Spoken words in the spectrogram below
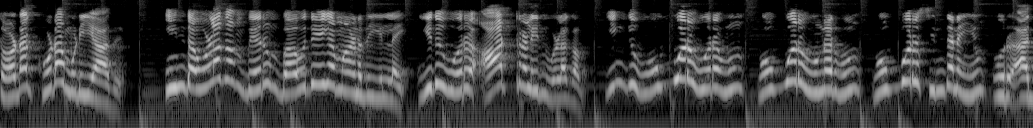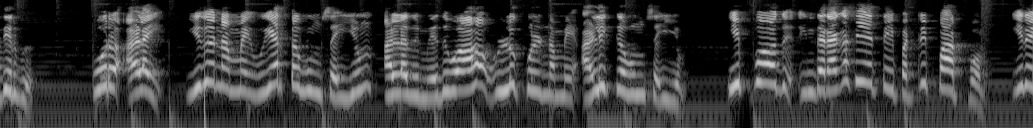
தொடக்கூட முடியாது. இந்த உலகம் வெறும் பௌதீகமானது இல்லை. இது ஒரு ஆற்றலின் உலகம். இங்கு ஒவ்வொரு உறவும் ஒவ்வொரு உணர்வும் ஒவ்வொரு சிந்தனையும் ஒரு அதிர்வு ஒரு அலை. இது நம்மை உயர்த்தவும் செய்யும் அல்லது மெதுவாக உள்ளுக்குள் நம்மை அழிக்கவும் செய்யும். இப்போது இந்த ரகசியத்தை பற்றி பார்ப்போம். இதை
